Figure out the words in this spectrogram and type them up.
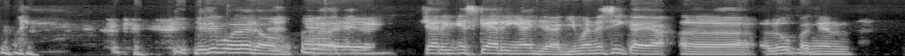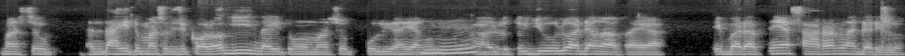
Jadi boleh dong. Iya, eh, iya. sharing is caring aja. Gimana sih kayak eh, lo pengen masuk entah itu masuk psikologi, entah itu mau masuk kuliah yang Hmm. eh, lo tuju, lo ada nggak kayak ibaratnya saran lah dari lo?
